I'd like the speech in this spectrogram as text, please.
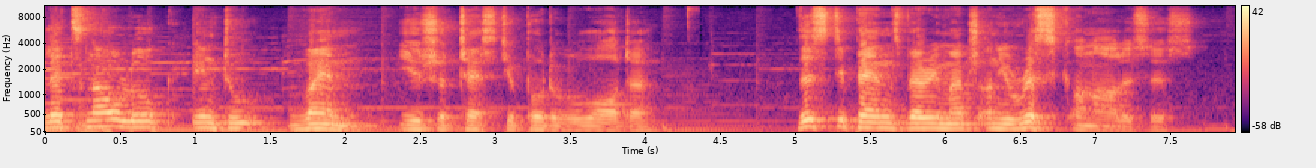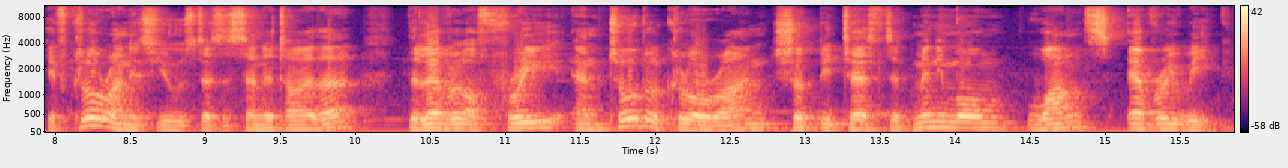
Let's now look into when you should test your potable water. This depends very much on your risk analysis. If chlorine is used as a sanitizer, the level of free and total chlorine should be tested minimum once every week.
